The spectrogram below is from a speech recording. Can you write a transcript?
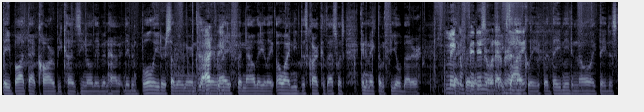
they bought that car because you know they've been having they've been bullied or something their entire Exactly. life, and now they like oh I need this car because that's what's gonna make them feel better. Make like, them fit in or whatever. and, like, Exactly, but they need to know like they just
